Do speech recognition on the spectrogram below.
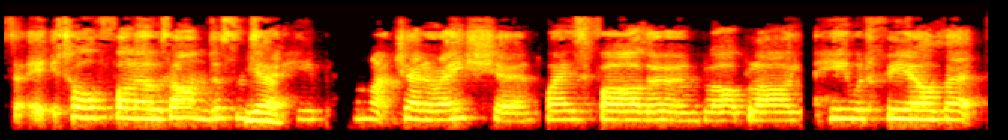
So it, all follows on, doesn't yeah. it? He from that generation where his father and blah blah, he would feel that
